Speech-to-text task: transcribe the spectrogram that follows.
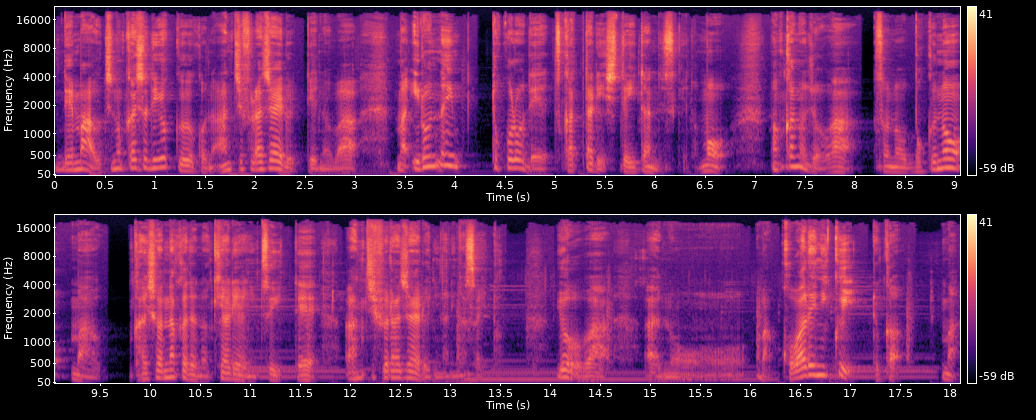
でまあうちの会社でよくこのアンチフラジャイルっていうのは、まあ、いろんなところで使ったりしていたんですけども、まあ、彼女はその僕の、まあ、会社の中でのキャリアについてアンチフラジャイルになりなさいと。要はあの、まあ、壊れにくいというか、まあ、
